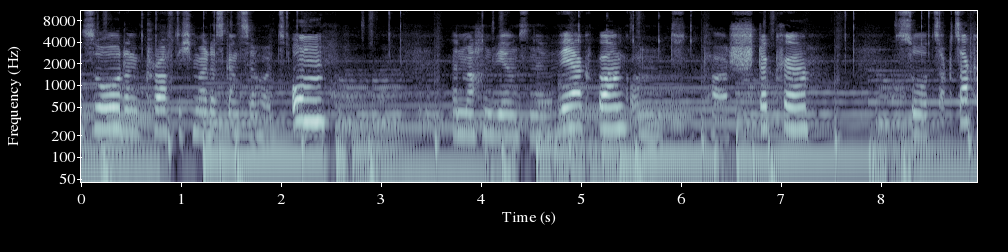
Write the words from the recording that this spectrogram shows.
So, dann craft ich mal das ganze Holz um. Dann machen wir uns eine Werkbank und paar Stöcke. So, zack, zack.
